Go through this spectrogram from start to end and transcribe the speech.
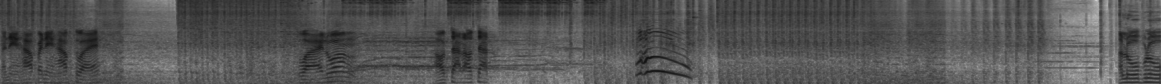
ไปไหนครับ ไปไหนครับสวย วยล่วง เอาจัด เอาจัดวู้ฮู้ฮัลโหลบลู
